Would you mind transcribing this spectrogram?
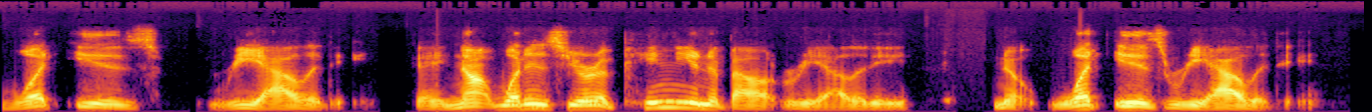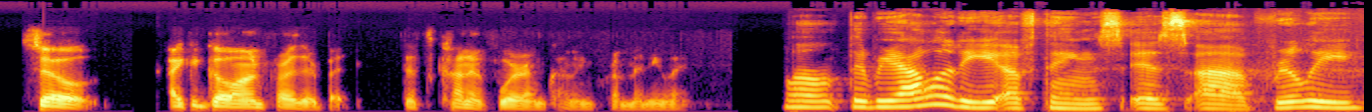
what is reality okay? Not what is your opinion about reality no what is reality? So i could go on further but that's kind of where i'm coming from anyway. Well, the reality of things is uh, really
